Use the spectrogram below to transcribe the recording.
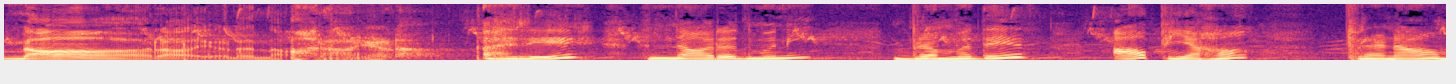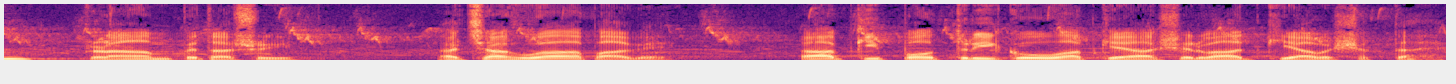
नारायण नारायण। अरे नारद मुनि ब्रह्मदेव आप यहाँ? प्रणाम। प्रणाम पिताश्री। अच्छा हुआ आप आ गए। आपकी पौत्री को आपके आशीर्वाद की आवश्यकता है।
